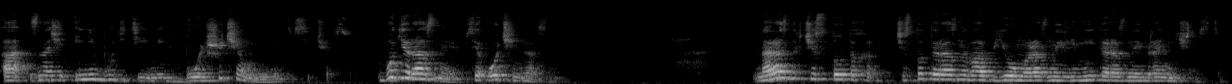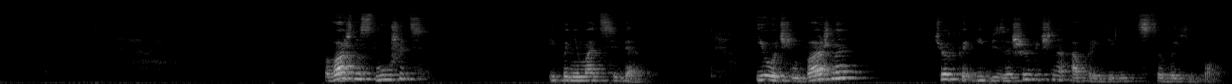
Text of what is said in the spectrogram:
а значит и не будете иметь больше, чем имеете сейчас. Боги разные, все очень разные. На разных частотах, частоты разного объема, разные лимиты, разные граничности. Важно слушать и понимать себя. И очень важно четко и безошибочно определить своего.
